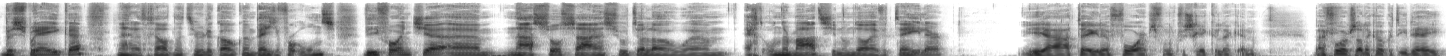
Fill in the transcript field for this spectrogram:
bespreken. Nou, dat geldt natuurlijk ook een beetje voor ons. Wie vond je ehm na Sosa en Sutelo ehm, echt ondermaats? Je noemde al even Taylor. Ja, Taylor, Forbes vond ik verschrikkelijk. En bij Forbes had ik ook het idee...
